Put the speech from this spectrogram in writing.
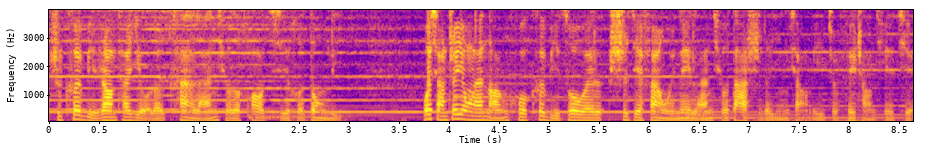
是科比让他有了看篮球的好奇和动力。”我想这用来囊括科比作为世界范围内篮球大使的影响力就非常贴切。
